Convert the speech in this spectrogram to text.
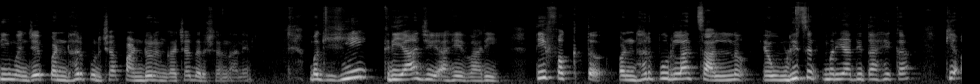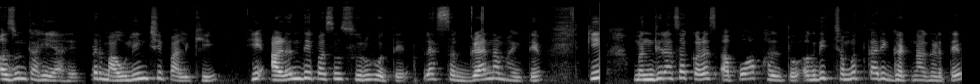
ती म्हणजे पंढरपूरच्या पांडुरंगाच्या दर्शनाने. मग ही क्रिया जी आहे वारी ती फक्त पंढरपूरला चालणं एवढीच मर्यादित आहे का? की अजून काही आहे? तर माऊलींची पालखी ही आळंदीपासून सुरू होते. आपल्या सगळ्यांना माहिती आहे की मंदिराचा कळस आपोआप हलतो. अगदी चमत्कारिक घटना घडते.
